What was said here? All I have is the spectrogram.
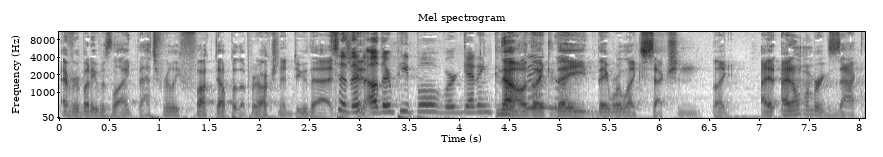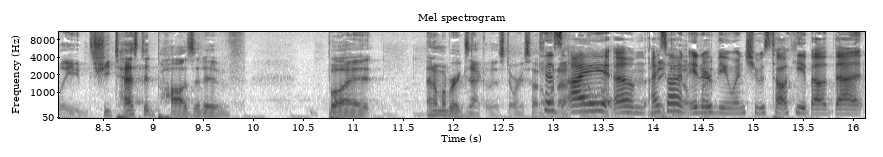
everybody was like, "That's really fucked up of the production to do that." so then It- other people were getting COVID? no, like they they were like section like I I don't remember exactly. She tested positive, but I don't remember exactly the story. So I don't because I to. um I saw an up, but- interview when she was talking about that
